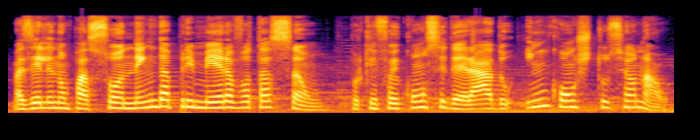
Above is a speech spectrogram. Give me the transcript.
Mas ele não passou nem da primeira votação, porque foi considerado inconstitucional.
